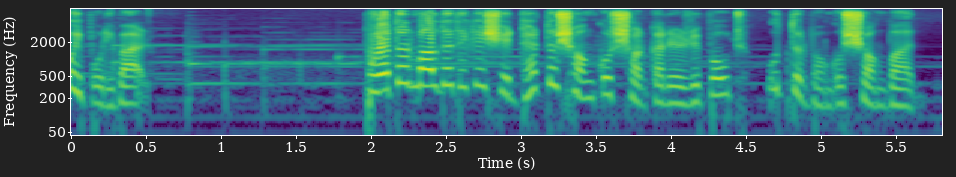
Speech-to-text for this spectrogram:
ওই পরিবার। পুরাতন মালদা থেকে সিদ্ধার্থ শঙ্কর সরকারের রিপোর্ট, উত্তরবঙ্গ সংবাদ।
